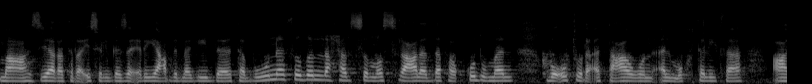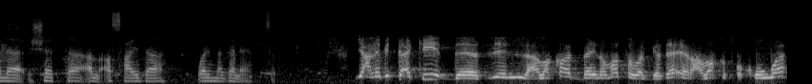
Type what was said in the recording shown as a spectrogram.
مع زيارة الرئيس الجزائري عبد المجيد تبون في ظل حرص مصر على الدفع قدما بأطر التعاون المختلفة على شتى الأصعدة والمجالات؟ يعني بالتأكيد العلاقات بين مصر والجزائر علاقة أخوة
